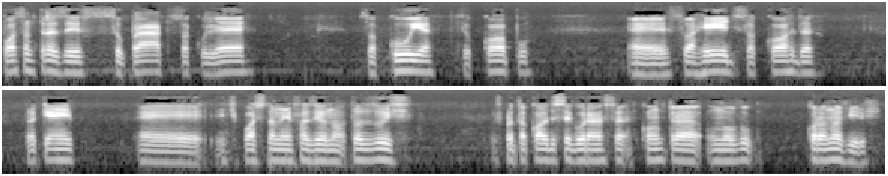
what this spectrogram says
possam trazer seu prato, sua colher, sua cuia, seu copo, é, sua rede, sua corda, para que é, a gente possa também fazer todos os, os protocolos de segurança contra o novo coronavírus.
